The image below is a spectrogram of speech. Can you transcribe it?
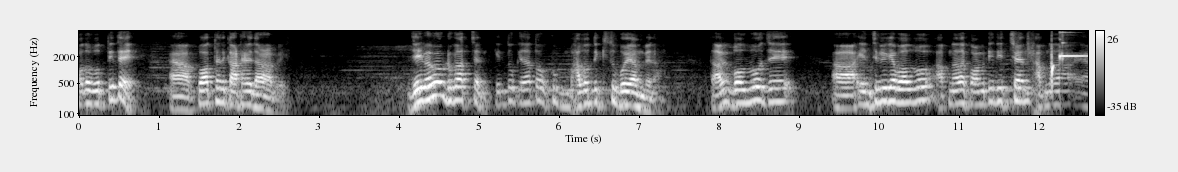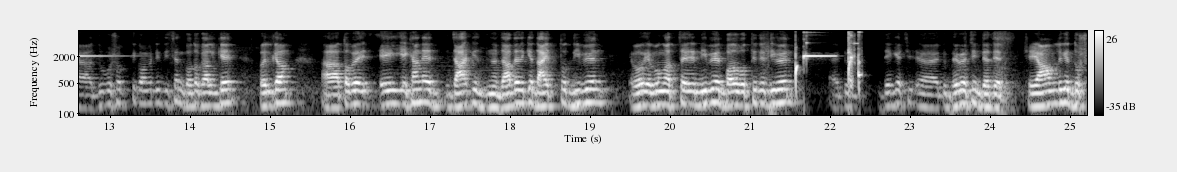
পরবর্তীতে পথের পথ কাঠ দাঁড়াবে। যেইভাবেও ঢুকাচ্ছেন, কিন্তু এরা তো খুব ভালো দিক কিছু বয়ে আনবে না। তা আমি বলব যে এনসিপিকে বলব, আপনারা কমিটি দিচ্ছেন, আপনারা যুবশক্তি কমিটি দিচ্ছেন গতকালকে, ওয়েলকাম। তবে এই এখানে যা যাদেরকে দায়িত্ব দিবেন, এবং এবং হচ্ছে নিবেন, পরবর্তীতে দিবেন, একটু দেখে চি- আহ, একটু ভেবে দেন সেই আওয়ামী লীগের দোষ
